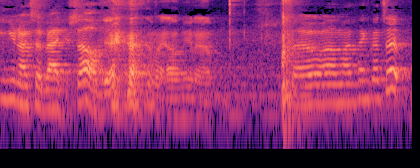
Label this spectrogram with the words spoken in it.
You're not so bad yourself. Yeah, well, you know. So um, I think that's it.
